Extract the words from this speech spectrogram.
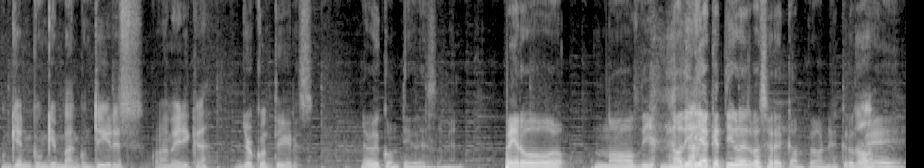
¿Con quién, con quién van? ¿Con Tigres? ¿Con América? Yo con Tigres. Yo voy con Tigres también. Pero no, di- no diría que Tigres va a ser el campeón. ¿eh? Creo ¿No? que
